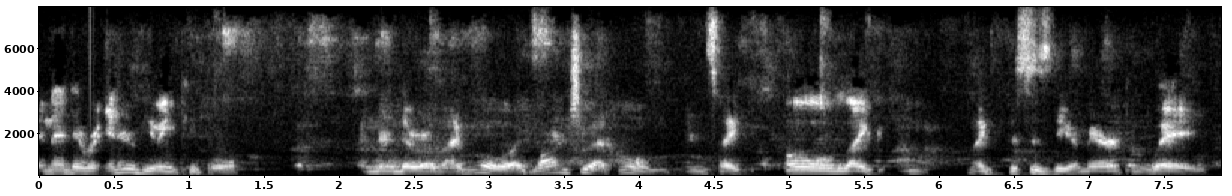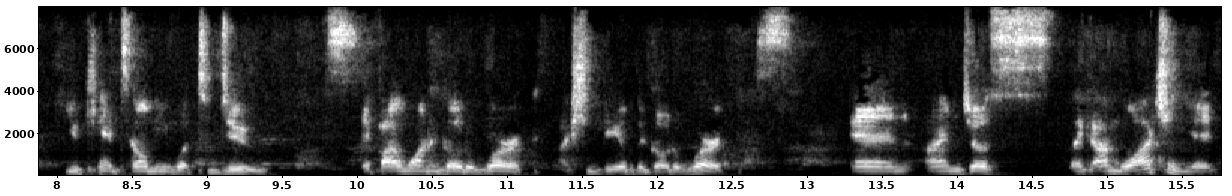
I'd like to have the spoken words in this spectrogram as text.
And then they were interviewing people and then they were like oh like why aren't you at home? And it's like oh like i'm like this is the american way. You can't tell me what to do. If i want to go to work i should be able to go to work. And i'm just like i'm watching it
